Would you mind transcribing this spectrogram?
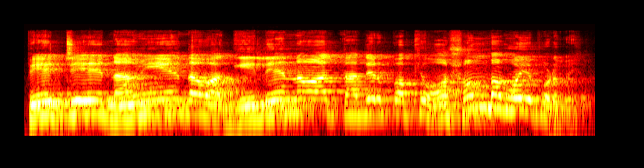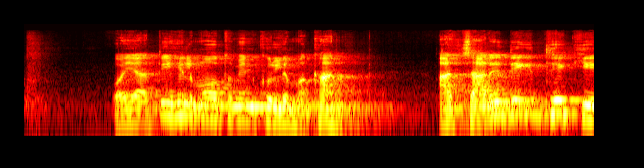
পেটে নামিয়ে দেওয়া গিলে নেওয়া তাদের পক্ষে অসম্ভব হয়ে পড়বে। ওয়াতিহিল মৌতমিন খুললে মাখান আর চারিদিক থেকে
